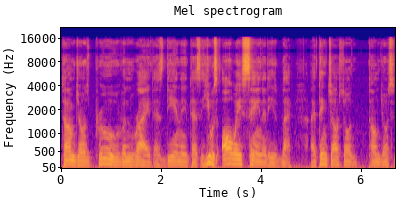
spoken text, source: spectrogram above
Tom Jones proven right as DNA test. He was always saying that he's black. I think John Jones, Tom Jones,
